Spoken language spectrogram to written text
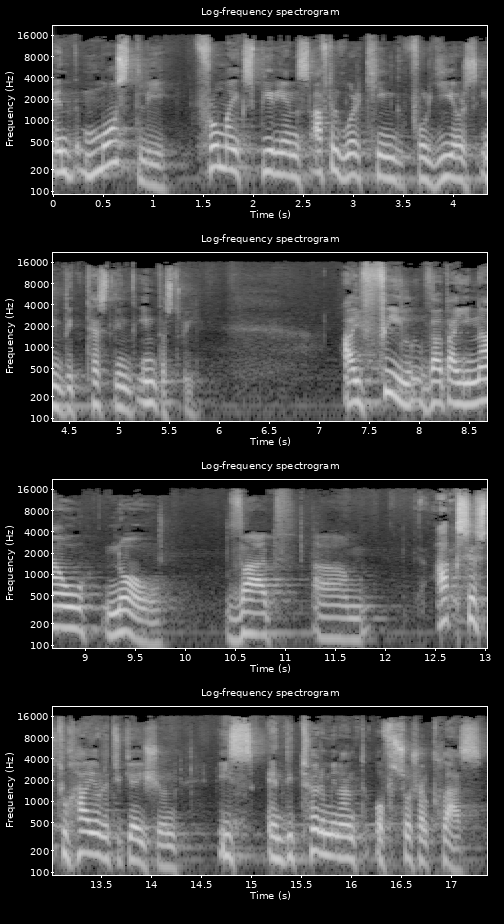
and mostly, from my experience after working for years in the testing industry, I feel that I now know that um, access to higher education is a determinant of social class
